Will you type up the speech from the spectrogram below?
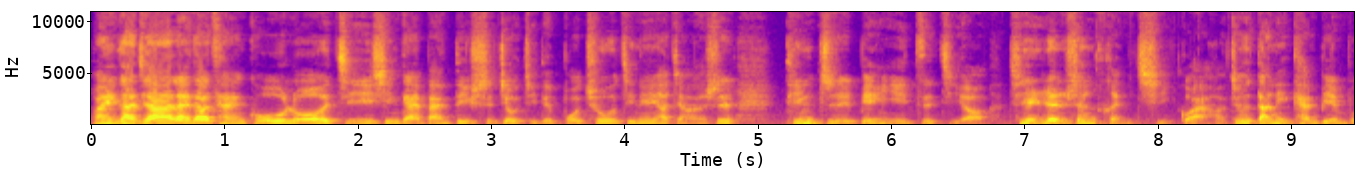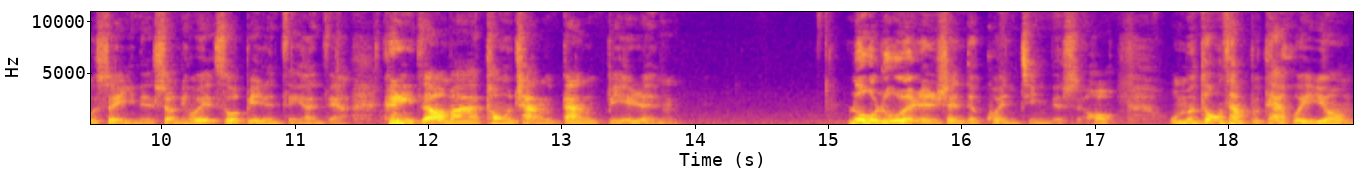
欢迎大家来到《残酷逻辑》新改版第十九集的播出。今天要讲的是停止贬义自己哦。其实人生很奇怪哈，就是当你看别人不顺眼的时候，你会说别人怎样怎样。可你知道吗？通常当别人落入了人生的困境的时候，我们通常不太会用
